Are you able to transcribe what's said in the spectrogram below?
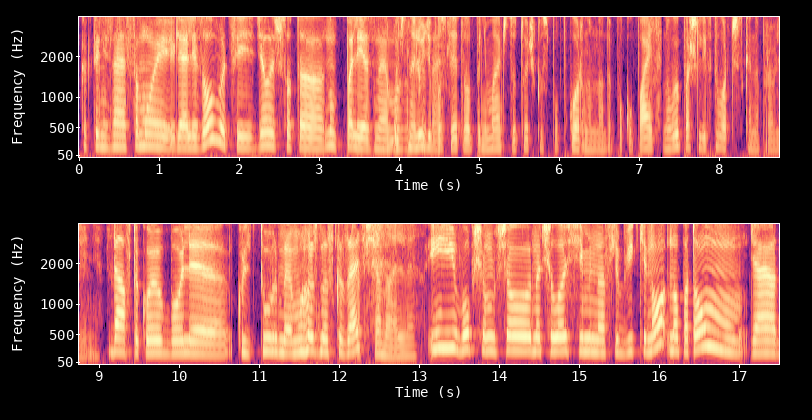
как-то, не знаю, самой реализовываться и сделать что-то, ну, полезное, Обычно люди после этого понимают, что точку с попкорном надо покупать, но вы пошли в творческое направление. Да, в такое более культурное, можно сказать. Профессиональное. И, в общем, все началось именно с любви к кино, но потом я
